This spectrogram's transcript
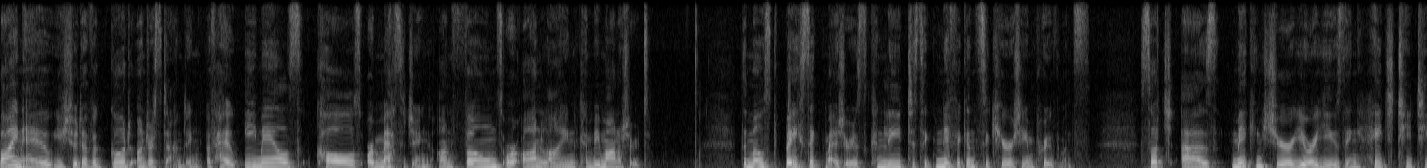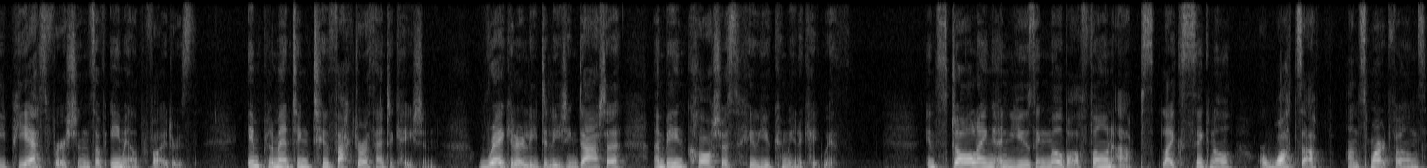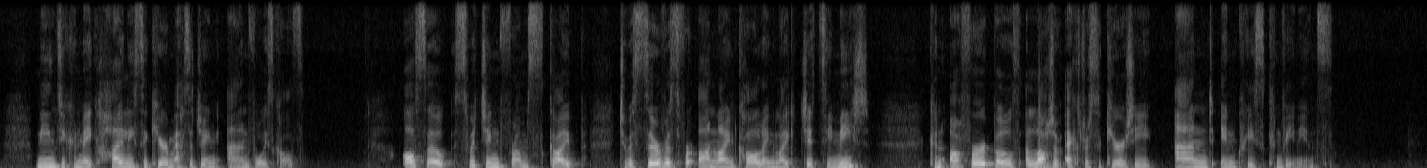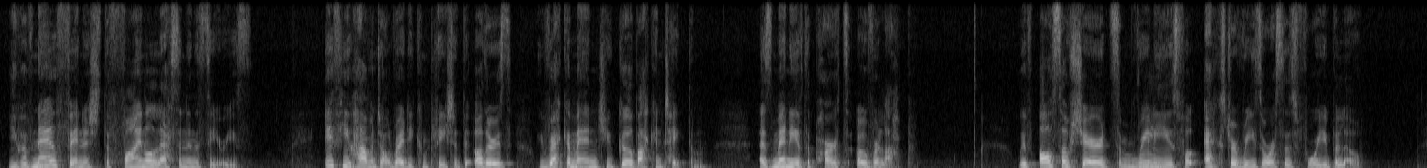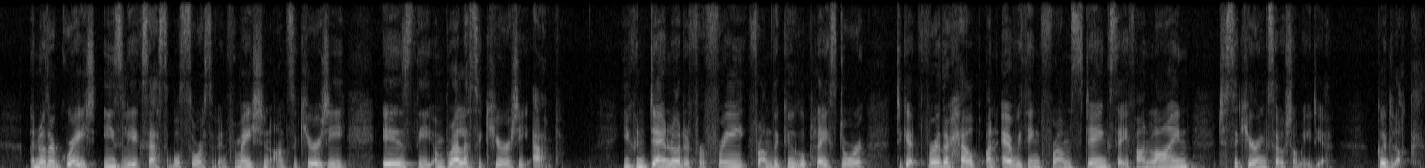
By now, you should have a good understanding of how emails, calls or messaging on phones or online can be monitored. The most basic measures can lead to significant security improvements, such as making sure you are using HTTPS versions of email providers, implementing two-factor authentication, regularly deleting data and being cautious who you communicate with. Installing and using mobile phone apps like Signal or WhatsApp on smartphones means you can make highly secure messaging and voice calls. Also, switching from Skype to a service for online calling like Jitsi Meet can offer both a lot of extra security and increased convenience. You have now finished the final lesson in the series. If you haven't already completed the others, we recommend you go back and take them, as many of the parts overlap. We've also shared some really useful extra resources for you below. Another great, easily accessible source of information on security is the Umbrella Security app. You can download it for free from the Google Play Store to get further help on everything from staying safe online to securing social media. Good luck.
